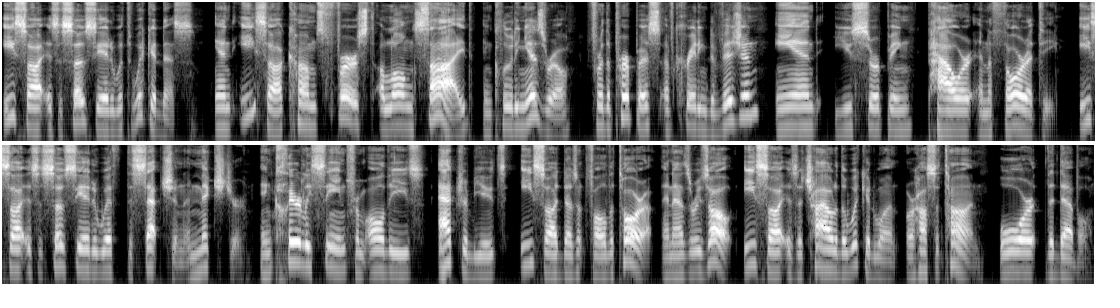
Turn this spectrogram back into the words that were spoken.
Esau is associated with wickedness. And Esau comes first alongside, including Israel, for the purpose of creating division and usurping power and authority. Esau is associated with deception and mixture, and clearly seen from all these attributes, Esau doesn't follow the Torah, and as a result, Esau is a child of the wicked one, or Hasatan, or the devil.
